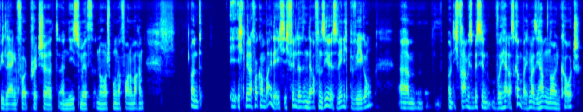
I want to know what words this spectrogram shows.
wie Langford, Pritchard, äh, Neesmith noch einen Sprung nach vorne machen. Und ich bin da vollkommen bei dir. Ich, ich finde, in der Offensive ist wenig Bewegung. Ähm, und ich frage mich so ein bisschen, woher das kommt, weil ich meine, sie haben einen neuen Coach.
